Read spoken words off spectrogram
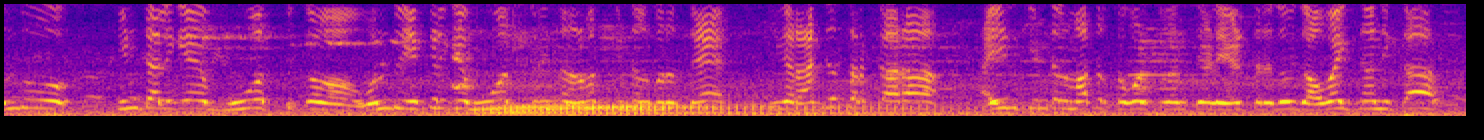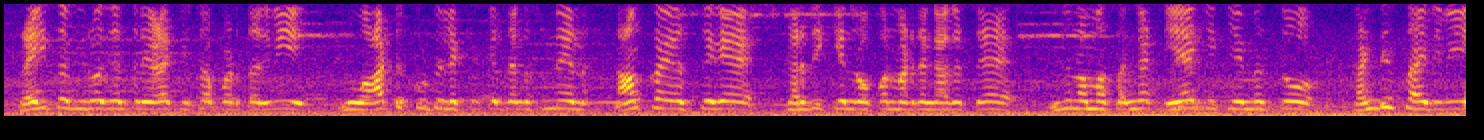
ಒಂದು ಕ್ವಿಂಟಲ್ಗೆ ಮೂವತ್ತು ಒಂದು ಎಕರೆಗೆ ಮೂವತ್ತರಿಂದ ನಲವತ್ತು ಕ್ವಿಂಟಲ್ ಬರುತ್ತೆ. ಈಗ ರಾಜ್ಯ ಸರ್ಕಾರ ಐದು ಕ್ವಿಂಟಲ್ ಮಾತ್ರ ತಗೊಳ್ತೀವಿ ಅಂತೇಳಿ ಹೇಳ್ತಾ ಇರೋದು ಇದು ಅವೈಜ್ಞಾನಿಕ ರೈತ ವಿರೋಧಿ ಅಂತ ಹೇಳಕ್ ಇಷ್ಟಪಡ್ತಾ ಇದೀವಿ. ನೀವು ಆಟಕ್ಕೂಟು ಲೆಕ್ಕಕ್ಕೆ ಇದ್ದಂಗೆ ಸುಮ್ಮನೆ ನಾಮಕ ವ್ಯವಸ್ಥೆಗೆ ಖರೀದಿ ಕೇಂದ್ರ ಓಪನ್ ಮಾಡಿದಂಗೆ ಆಗುತ್ತೆ. ಇದು ನಮ್ಮ ಸಂಘಟನೆ ಏಕೆ ಕೆ ಎಂ ಎಸ್ ಖಂಡಿಸ್ತಾ ಇದೀವಿ.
